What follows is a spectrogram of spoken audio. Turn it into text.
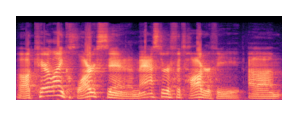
Uh, Caroline Clarkson, a master of photography. Um,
